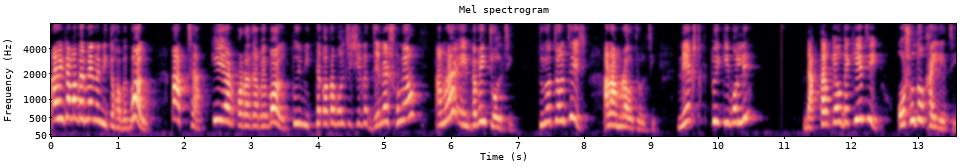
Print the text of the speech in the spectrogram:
আর এটা আমাদের মেনে নিতে হবে, বল। আচ্ছা কি আর করা যাবে, বল। তুই মিথ্যে কথা বলছিস, সেটা জেনে শুনেও আমরা এইভাবেই চলছি। তুইও চলছিস, আর আমরাও চলছি। নেক্সট তুই কি বললি? ডাক্তারকেও দেখিয়েছি, ওষুধও খাইয়েছি।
